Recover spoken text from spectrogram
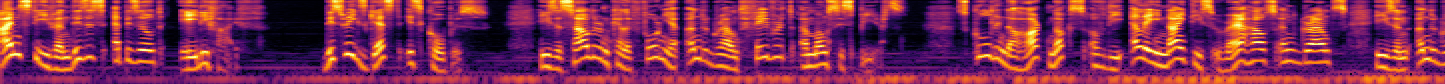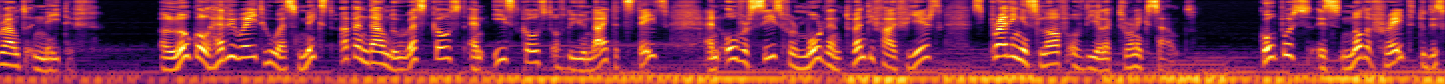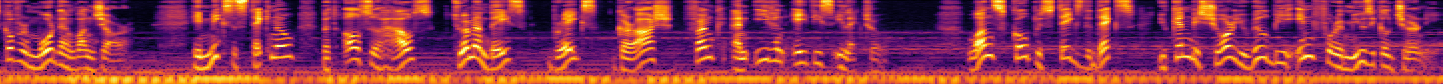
I'm Steve and this is episode 85. This week's guest is Kopus. He's a Southern California underground favorite amongst his peers. Schooled in the hard knocks of the LA 90s warehouse undergrounds, he's an underground native. A local heavyweight who has mixed up and down the west coast and east coast of the United States and overseas for more than 25 years, spreading his love of the electronic sound. Kopus is not afraid to discover more than one genre. He mixes techno, but also house, drum and bass, breaks, garage, funk, and even 80s electro. Once Kopus takes the decks, you can be sure you will be in for a musical journey.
